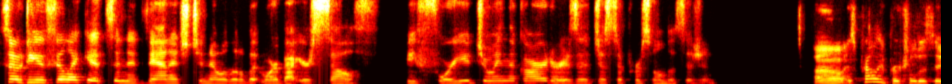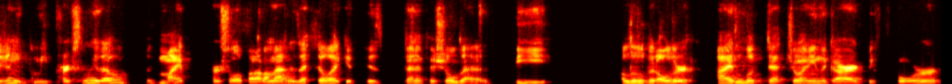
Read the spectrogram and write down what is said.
So, do you feel like it's an advantage to know a little bit more about yourself before you join the Guard, or is it just a personal decision? Uh, it's probably a personal decision. Me personally, though, my personal thought on that is I feel like it is beneficial to be a little bit older. I looked at joining the Guard before,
